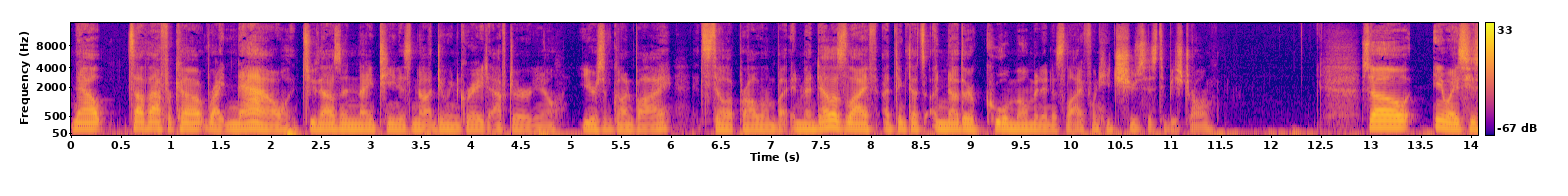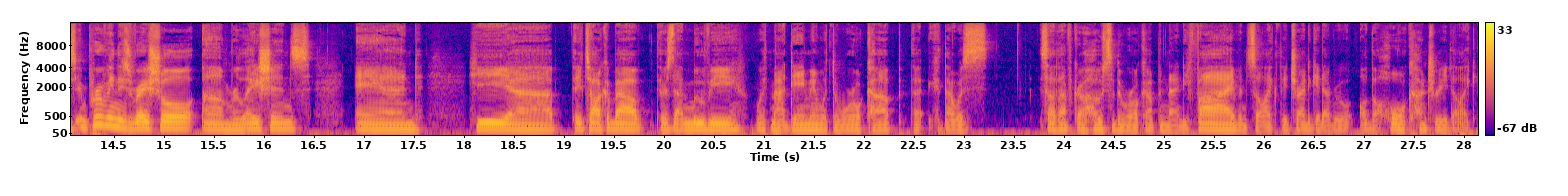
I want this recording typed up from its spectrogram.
Now, South Africa right now, 2019 is not doing great after, you know, years have gone by. Still a problem, but in Mandela's life, I think that's another cool moment in his life when he chooses to be strong. So, anyways, he's improving these racial um, relations, and he uh, they talk about there's that movie with Matt Damon with the World Cup that that was South Africa hosted the World Cup in '95, and so like they tried to get every all, the whole country to like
